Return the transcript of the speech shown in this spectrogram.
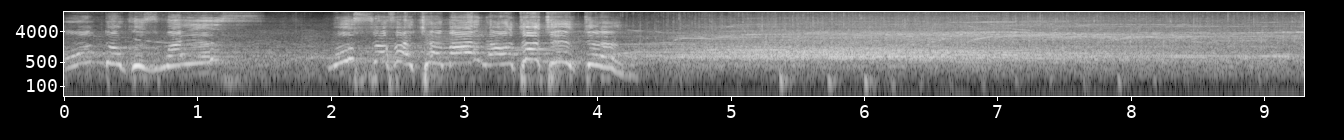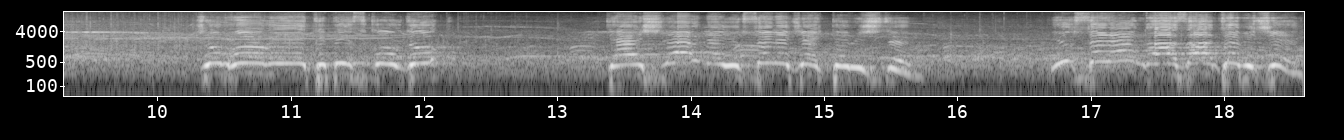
19 Mayıs Mustafa Kemal Atatürk'tür. Cumhuriyeti biz kurduk. Gençlerle yükselecek demiştim. Yükselen Gaziantep için.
